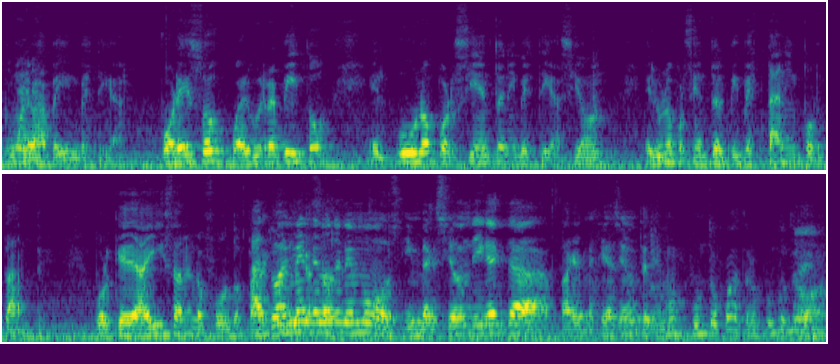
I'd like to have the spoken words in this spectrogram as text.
¿Cómo le vas a pedir investigar? Por eso, vuelvo y repito, el 1% en investigación, el 1% del PIB es tan importante. Porque de ahí salen los fondos para Actualmente no tenemos inversión directa para investigación. Tenemos punto 4, punto 3. No,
